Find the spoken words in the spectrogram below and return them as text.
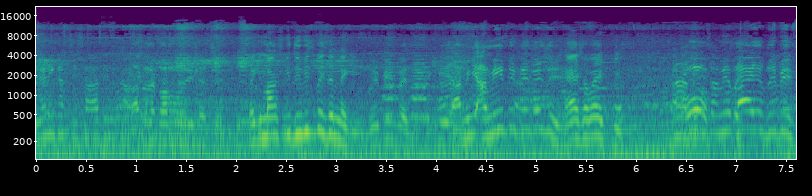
বিরিয়ানি খাচ্ছি সারাদিন আসলে আছে ভাই কি মাংস কি দুই পিস পাইছেন নাকি? দুই পিস পাইছি। কি আমি আমি দুই পিস পাইছি হ্যাঁ সবাই এক পিস ও দুই পিস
